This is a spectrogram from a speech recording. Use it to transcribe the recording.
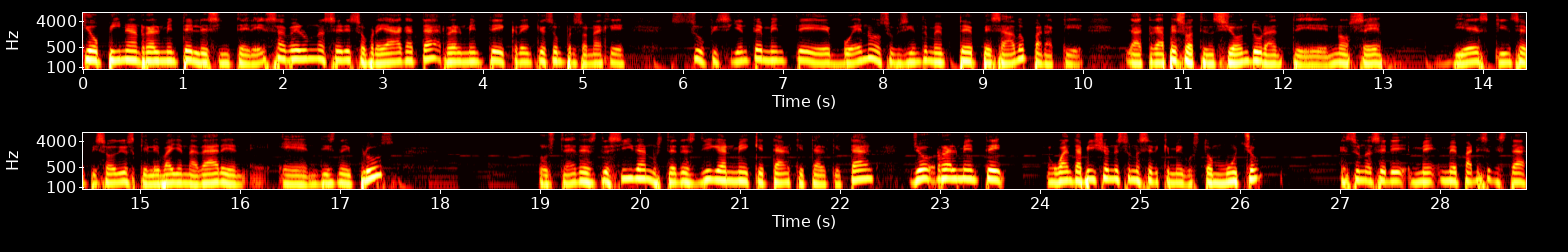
qué opinan? ¿Realmente les interesa ver una serie sobre Agatha? ¿Realmente creen que es un personaje suficientemente bueno, suficientemente pesado para que atrape su atención durante, no sé, 10, 15 episodios que le vayan a dar en, Disney Plus. Ustedes decidan, ustedes díganme qué tal, qué tal, qué tal. Yo realmente, WandaVision es una serie que me gustó mucho. Es una serie, me, parece que está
